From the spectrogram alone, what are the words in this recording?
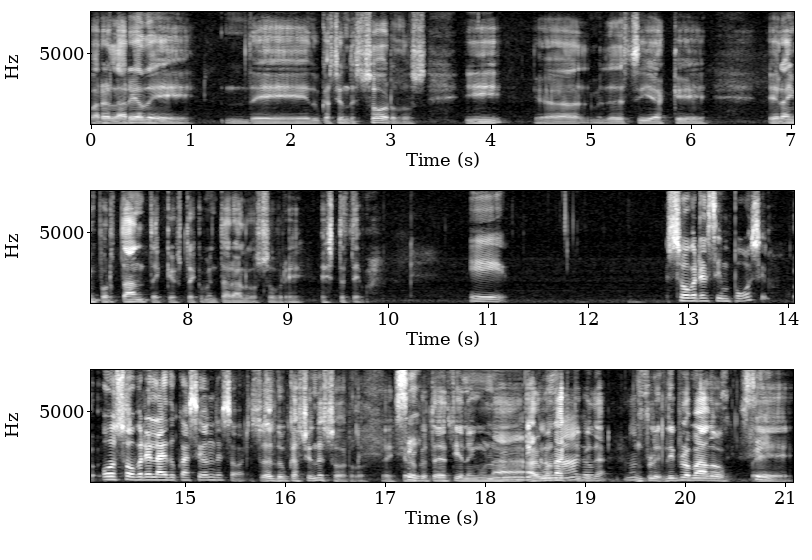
para el área de, educación de sordos y me decía que era importante que usted comentara algo sobre este tema. Eh, ¿Sobre el simposio o sobre la educación de sordos? Educación de sordos. Eh, creo que ustedes tienen una, alguna actividad, un diplomado eh,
